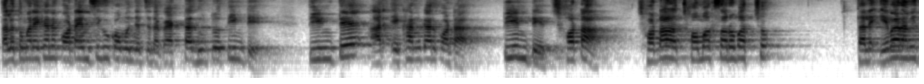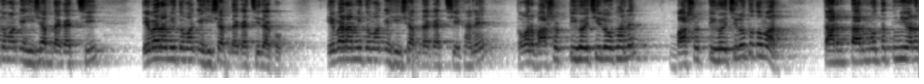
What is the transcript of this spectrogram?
তাহলে তোমার এখানে কটা এমসিকিউ কমন যাচ্ছে? দেখো, একটা, দুটো, তিনটে। তিনটে আর এখানকার কটা? তিনটে, ছটা। ছটা, ছ মার্কস আরও পাচ্ছ। তাহলে এবার আমি তোমাকে হিসাব দেখাচ্ছি। এবার আমি তোমাকে হিসাব দেখাচ্ছি, দেখো। এবার আমি তোমাকে হিসাব দেখাচ্ছি এখানে। তোমার বাষট্টি হয়েছিল ওখানে। বাষট্টি হয়েছিল তো তোমার? তার তার মধ্যে তুমি আরও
